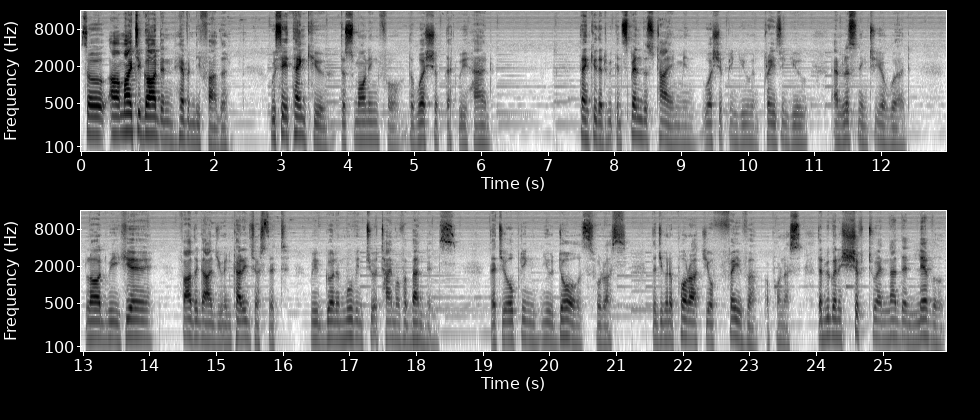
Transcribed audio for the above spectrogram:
So, Almighty God and Heavenly Father, we say thank you this morning for the worship that we had. Thank you that we can spend this time in worshiping you and praising you and listening to your word. Lord, we hear, Father God, you encourage us that we're going to move into a time of abundance, that you're opening new doors for us that you're going to pour out your favor upon us, that we're going to shift to another level,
